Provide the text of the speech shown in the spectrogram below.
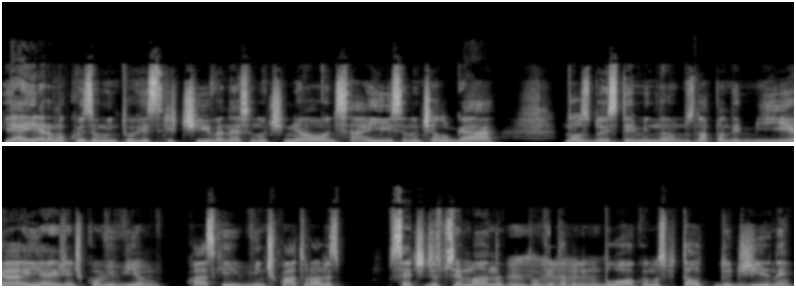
E aí era uma coisa muito restritiva, né? Você não tinha onde sair, você não tinha lugar. Nós dois terminamos na pandemia e a gente convivia quase que 24 horas, 7 dias por semana, Uhum. porque tava ali no bloco, no hospital todo dia, né?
